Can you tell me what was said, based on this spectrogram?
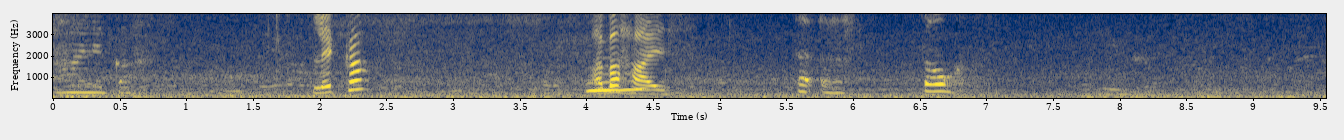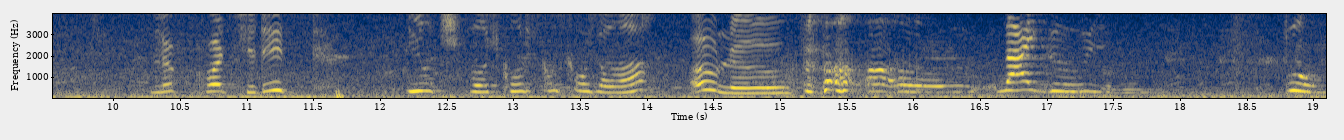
Ah, lecker. Lecker? Aber heiß. Äh, äh, doch. Look what you did. Lutsch, gut, gut, gut, gut, oder? Oh no. Oh, oh, oh. Nein, gut. Boom.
